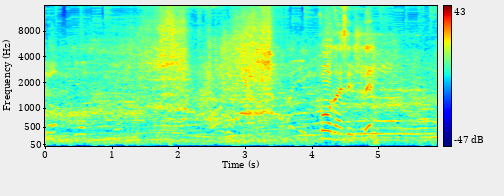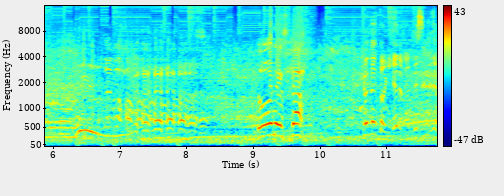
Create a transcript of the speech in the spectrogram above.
いよよよ香西選手ね。どうですか？去年とは似たような感じですね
